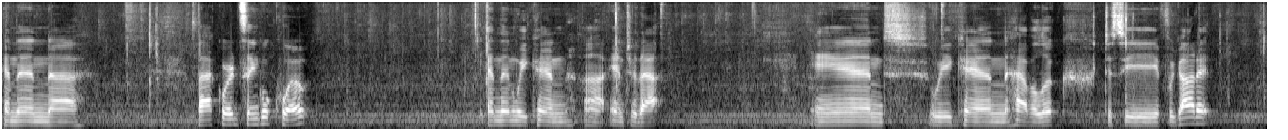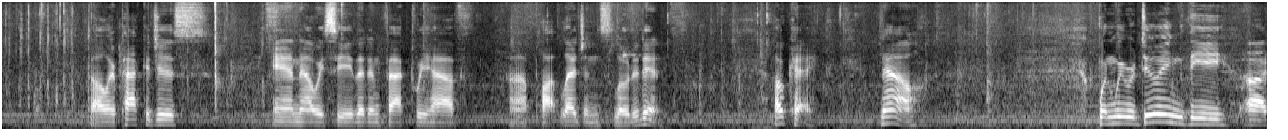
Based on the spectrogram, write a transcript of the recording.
And then uh, backward single quote, and then we can uh, enter that. And we can have a look to see if we got it. Dollar packages, and now we see that in fact we have uh, plot legends loaded in. Okay, now when we were doing the uh,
